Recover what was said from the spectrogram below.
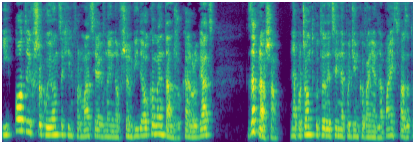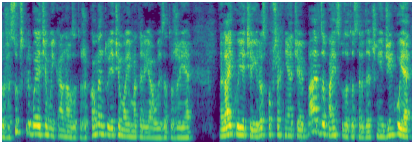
I o tych szokujących informacjach w najnowszym wideokomentarzu Karol Gac zapraszam. Na początku tradycyjne podziękowania dla Państwa za to, że subskrybujecie mój kanał, za to, że komentujecie moje materiały, za to, że je lajkujecie i rozpowszechniacie. Bardzo Państwu za to serdecznie dziękuję.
